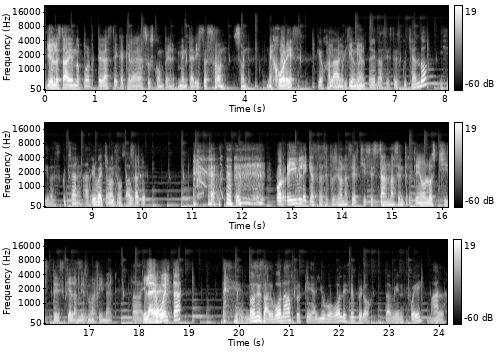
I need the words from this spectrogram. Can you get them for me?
Yo lo estaba viendo por TV Azteca que la verdad sus comentaristas son, son mejores. Que ojalá Cristian las esté escuchando. Y si nos escucha, arriba el chorizo. Horrible que hasta se pusieron a hacer chistes. Están más entretenidos los chistes que la misma final. y la de vuelta no se salvó nada porque ahí hubo goles, ¿eh? pero también fue mala.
